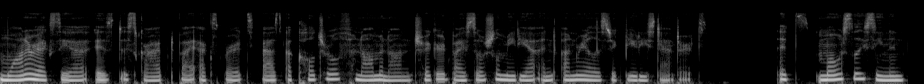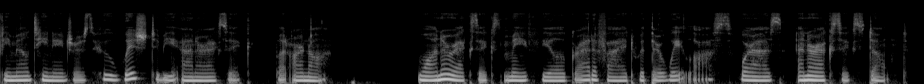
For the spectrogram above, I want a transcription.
Wanorexia is described by experts as a cultural phenomenon triggered by social media and unrealistic beauty standards. It's mostly seen in female teenagers who wish to be anorexic but are not. Anorexics may feel gratified with their weight loss, whereas anorexics don't.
